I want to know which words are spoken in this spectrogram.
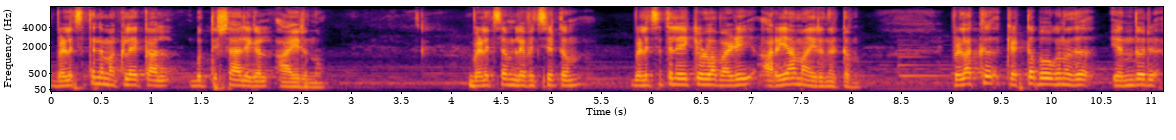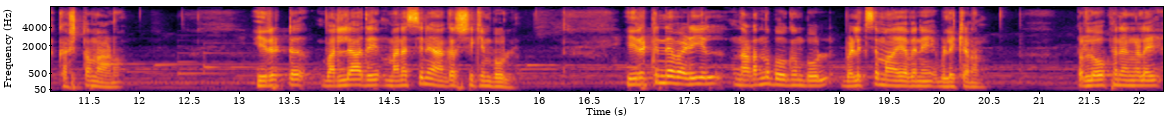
വെളിച്ചത്തിന്റെ മക്കളേക്കാൾ ബുദ്ധിശാലികൾ ആയിരുന്നു. വെളിച്ചം ലഭിച്ചിട്ടും വെളിച്ചത്തിലേക്കുള്ള വഴി അറിയാമായിരുന്നിട്ടും വിളക്ക് കെട്ടുപോകുന്നത് എന്തൊരു കഷ്ടമാണ്. ഇരുട്ട് വല്ലാതെ മനസ്സിനെ ആകർഷിക്കുമ്പോൾ ഇരുട്ടിന്റെ വഴിയിൽ നടന്നു പോകുമ്പോൾ വെളിച്ചമായവനെ വിളിക്കണം. പ്രലോഭനങ്ങളെ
